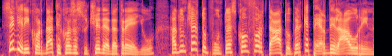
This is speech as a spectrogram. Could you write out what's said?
Se vi ricordate cosa succede ad Atreyu, ad un certo punto è sconfortato perché perde Laurin.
